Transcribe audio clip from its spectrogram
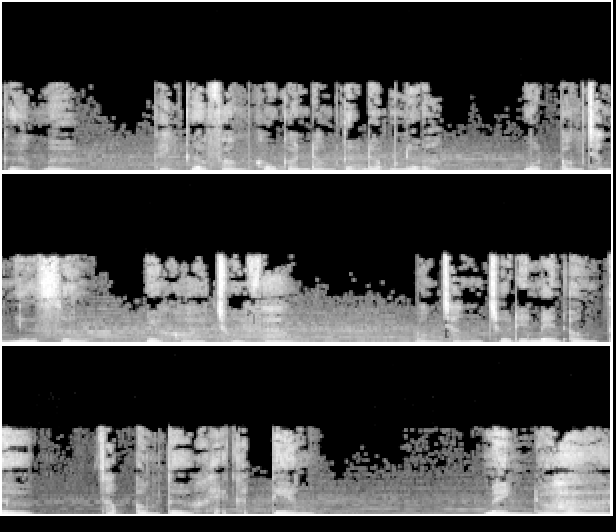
Cửa mở, Cánh cửa phòng không còn đóng tự động nữa. Một bóng trắng như xương như khói trôi vào Bóng trắng trôi đến bên ông Tư Giọng ông Tư khẽ cất tiếng Mình đó hả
